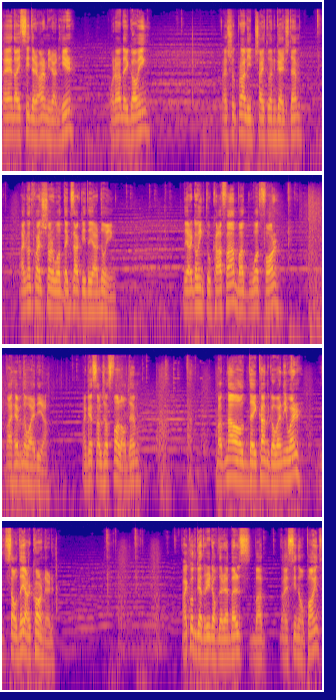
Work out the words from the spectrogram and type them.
And I see their army right here. Where are they going? I should probably try to engage them. I'm not quite sure what exactly they are doing. They are going to Kaffa, but what for? I have no idea. I guess I'll just follow them. But now they can't go anywhere, so they are cornered. I could get rid of the rebels, but I see no point.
